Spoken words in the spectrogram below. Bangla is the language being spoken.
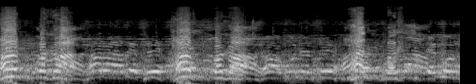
হাত পাকা। হাত পাকা। হাত পাকা।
